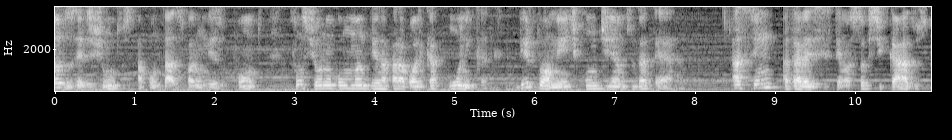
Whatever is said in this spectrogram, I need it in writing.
Todos eles juntos, apontados para um mesmo ponto, funcionam como uma antena parabólica única, virtualmente com o diâmetro da Terra. Assim, através de sistemas sofisticados,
